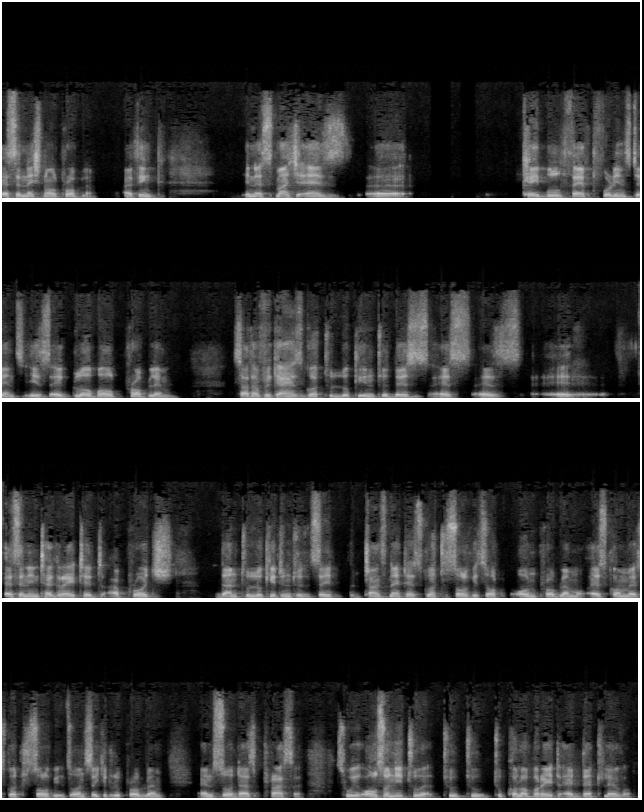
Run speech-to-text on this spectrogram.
as a national problem. I think, in as much as uh, cable theft, for instance, is a global problem, South Africa has got to look into this as as uh, as an integrated approach than to look it into say Transnet has got to solve its own problem, or Eskom has got to solve its own security problem, and so does PRASA. So we also need to to to, to collaborate at that level.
